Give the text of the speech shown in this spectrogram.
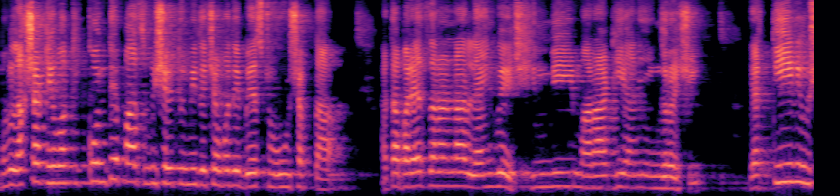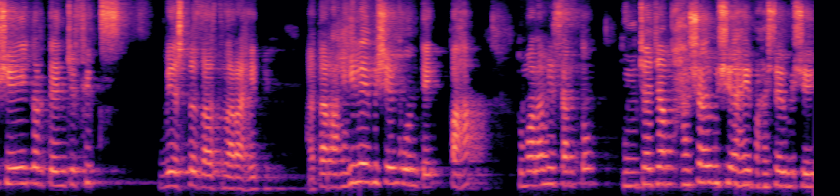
मग लक्षात ठेवा की कोणते पाच विषय तुम्ही त्याच्यामध्ये बेस्ट होऊ शकता? आता बऱ्याच जणांना लँग्वेज हिंदी मराठी आणि इंग्रजी या तीन विषय तर त्यांचे फिक्स बेस्टच असणार आहेत. आता राहिले विषय कोणते? पहा. तुम्हाला मी सांगतो तुमच्या ज्या भाषाविषयी आहे भाषाविषयी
